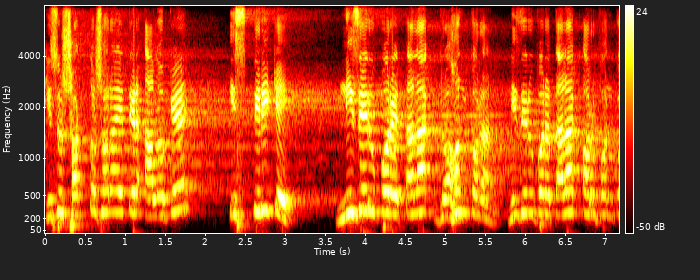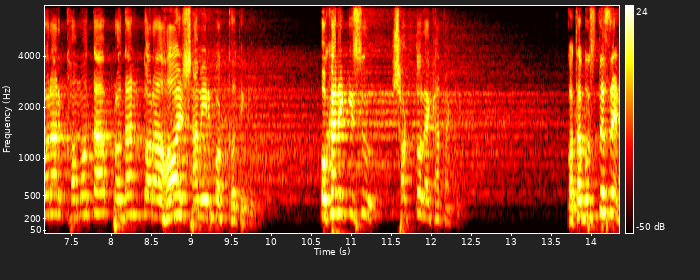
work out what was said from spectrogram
কিছু শর্ত সরায়তের আলোকে স্ত্রীকে নিজের উপরে তালাক গ্রহণ করার, নিজের উপরে তালাক অর্পণ করার ক্ষমতা প্রদান করা হয় স্বামীর পক্ষ থেকে। ওখানে কিছু শর্ত লেখা থাকে। কথা বুঝতেছেন?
